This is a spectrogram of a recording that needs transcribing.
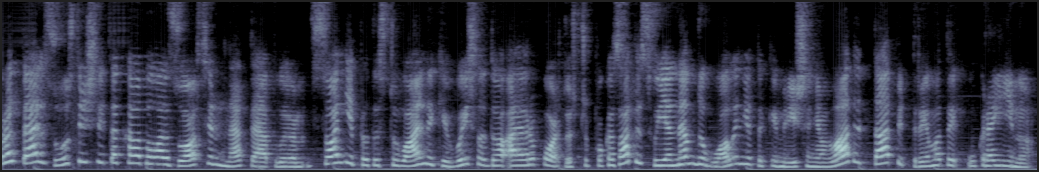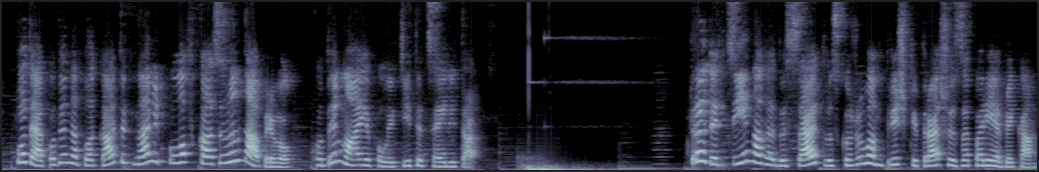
Проте зустріч літака була зовсім не теплою. Сотні протестувальників вийшли до аеропорту, щоб показати своє невдоволення таким рішенням влади та підтримати Україну. Подекуди на плакатах навіть було вказано напрямок, куди має полетіти цей літак. Традиційно на десерт розкажу вам трішки трешу за перебріка.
